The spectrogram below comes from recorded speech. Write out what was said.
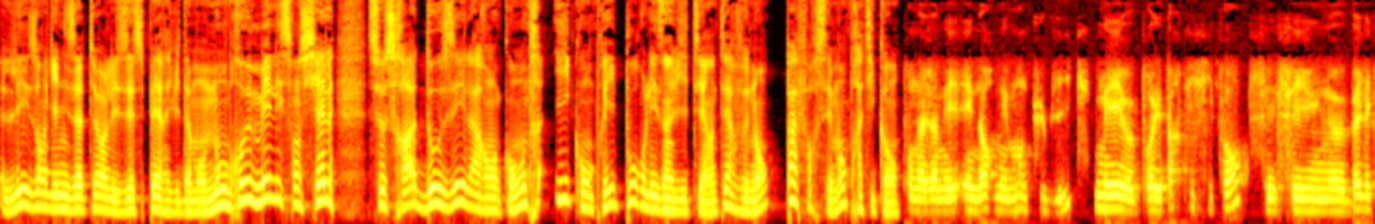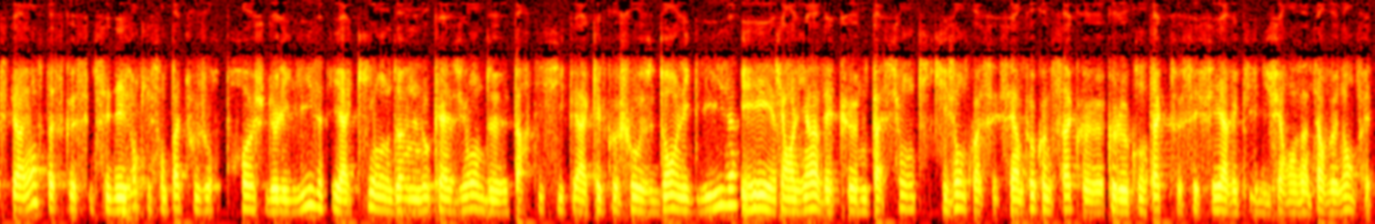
Les organisateurs les espèrent évidemment nombreux, mais l'essentiel, ce sera d'oser la rencontre, y compris pour les invités intervenants, pas forcément pratiquants. On n'a jamais énormément de public, mais euh, pour les participants, c'est une belle expérience parce que c'est des gens qui ne sont pas toujours proches de l'Église et à qui on donne l'occasion de participer à quelque chose dans l'Église et qui est en lien avec euh, une passion qu'ils ont. C'est un peu comme ça que, que le contact s'est fait avec les différents intervenants. En fait,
